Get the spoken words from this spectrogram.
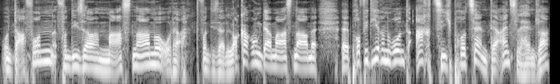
Und davon, von dieser Maßnahme oder von dieser Lockerung der Maßnahme, äh, profitieren rund 80 Prozent der Einzelhändler.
